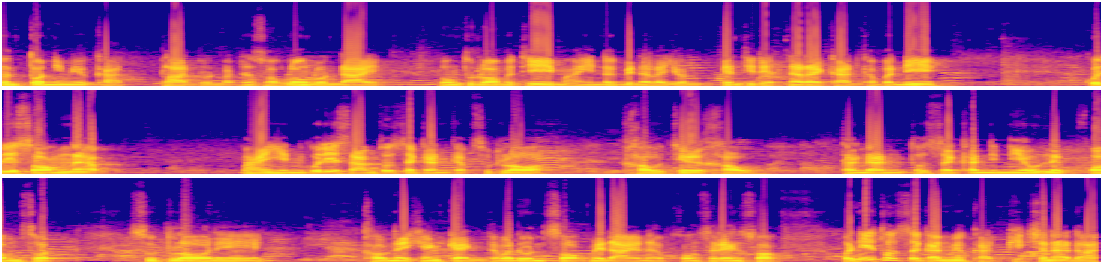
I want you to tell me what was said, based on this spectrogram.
ต้นต้นนี่มีโอกาสพลาดโดนบัตรทั้งสองล่วงหล่นได้ ลงทุนลองไปที่มาอินนักบินอะไรยนต์เป็นทีเด็ดในรายการครับวันนี้ คู่ที่สองนะครับมาหินคู่ที่สามทศกัณฐ์กับสุดหล่อเข่าเจอเข่าทางด้านทศกัณฐ์นี่เหนียวหนึบฟอร์มสดสุดหล่อนี่เข่าในแข็งแกร่งแต่ว่าโดนศอกไม่ได้นะครับ ของแสลงศอก วันนี้ทศกัณฐ์มีโอกาสพลิกชนะได้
